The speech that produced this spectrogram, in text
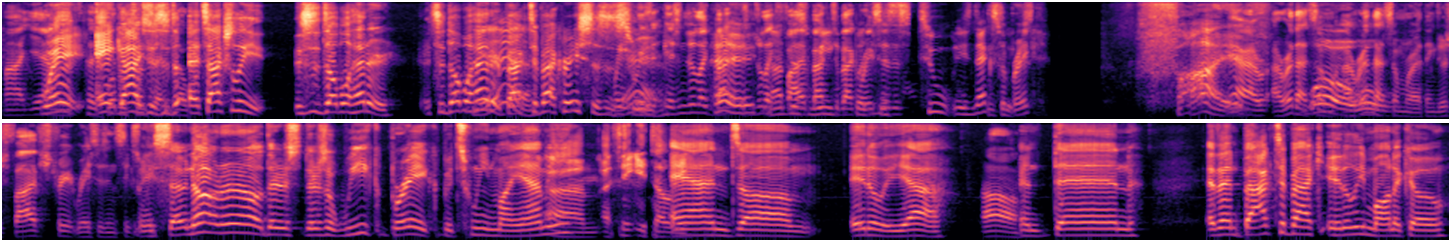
Miami. Wait, hey guys, it's, it's actually this is a double header. It's a double header, Yeah. back to back races this Wait, week. isn't, isn't there like back, Hey. isn't there like five back to back races this two. These next since week. break? Five. Yeah, I, I read that. Somewhere. I read that somewhere. I think there's five straight races in six May weeks. seven- No, no, no. There's there's a week break between Miami Um, I think Italy. and um, Italy. Yeah, Oh, and then and then back to back Italy, Monaco.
